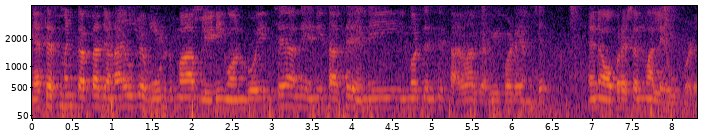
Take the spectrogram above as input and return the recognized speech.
એસેસમેન્ટ કરતાં જણાવ્યું કે વુન્ડમાં બ્લીડિંગ ઓનગોઈંગ છે અને એની સાથે એની ઇમરજન્સી સારવાર કરવી પડે એમ છે. એને ઓપરેશનમાં લેવું પડે.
